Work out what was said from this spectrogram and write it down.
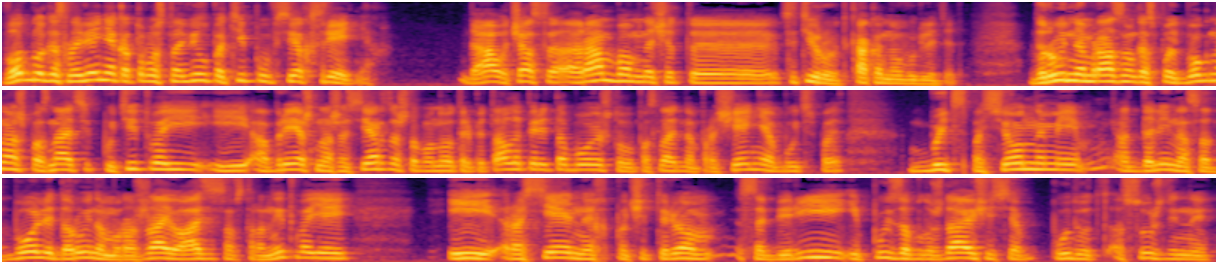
Вот благословение, которое установил по типу всех средних. Да, вот сейчас Рамбам, значит, э, цитирует, как оно выглядит. «Даруй нам разум, Господь Бог наш, познать пути Твои и обрежь наше сердце, чтобы оно трепетало перед Тобой, чтобы послать нам прощение, быть, спа- быть спасенными, отдали нас от боли, даруй нам урожай оазисов страны Твоей, и рассеянных по четырем собери, и пусть заблуждающиеся будут осуждены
